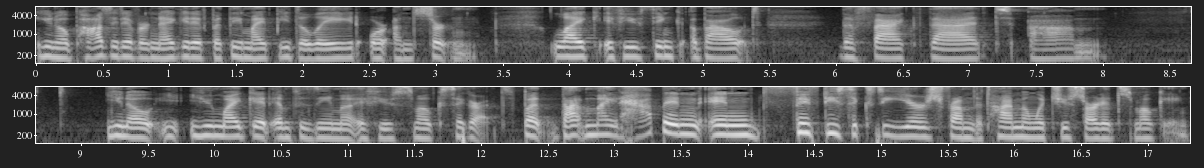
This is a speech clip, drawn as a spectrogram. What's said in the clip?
you know, positive or negative, but they might be delayed or uncertain, like if you think about the fact that, um, you know, you might get emphysema if you smoke cigarettes, but that might happen in 50, 60 years from the time in which you started smoking.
